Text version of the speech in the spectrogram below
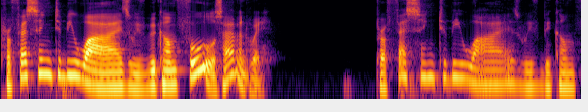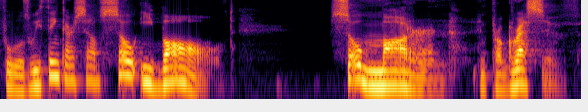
Professing to be wise, we've become fools, haven't we? Professing to be wise, we've become fools. We think ourselves so evolved, so modern and progressive.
